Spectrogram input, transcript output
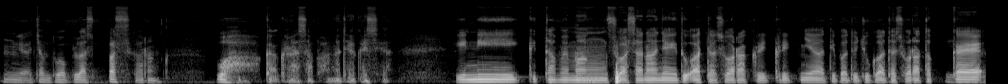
Hmm, Ya, jam 12 pas sekarang. Wah, gak kerasa banget ya guys ya. Ini kita memang suasananya itu ada suara krik-kriknya, tiba itu juga ada suara tekek,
